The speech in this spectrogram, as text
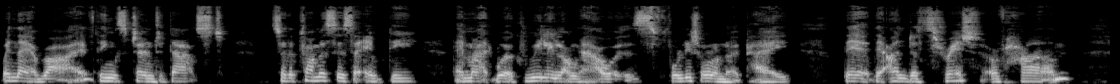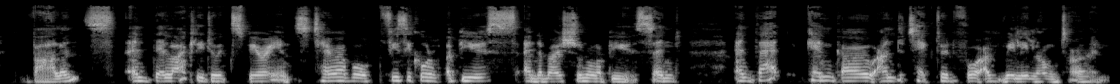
when they arrive, things turn to dust. So the promises are empty. They might work really long hours for little or no pay. They're, they're under threat of harm, violence, and they're likely to experience terrible physical abuse and emotional abuse. And, and that can go undetected for a really long time.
